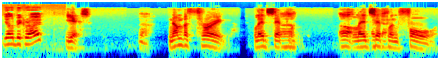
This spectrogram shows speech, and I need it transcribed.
Yellow Brick Road? Yes. No. Number three, Led Zeppelin. Oh, Led okay. Zeppelin 4,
